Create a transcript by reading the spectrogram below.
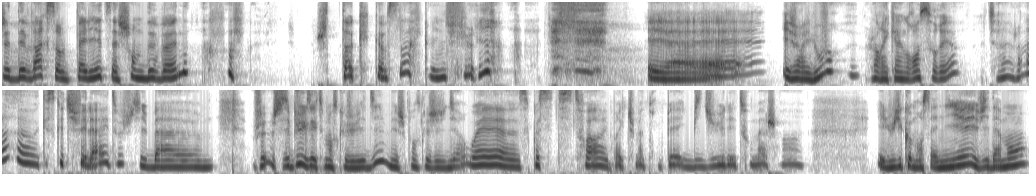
je débarque sur le palier de sa chambre de bonne. je toque comme ça, comme une furie. Et, euh, et genre, il ouvre, genre avec un grand sourire ah, euh, qu'est-ce que tu fais là et tout. Je dis, bah, euh, je, je, sais plus exactement ce que je lui ai dit, mais je pense que j'ai dû dire, ouais, euh, c'est quoi cette histoire? Il paraît que tu m'as trompé avec bidule et tout, machin. Et lui, il commence à nier, évidemment,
